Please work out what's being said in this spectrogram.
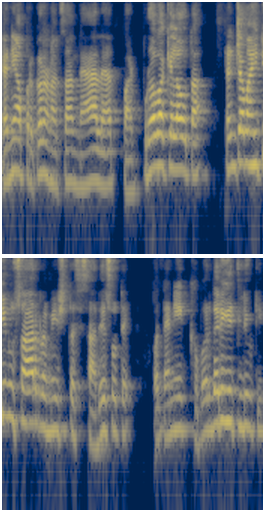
यांनी या प्रकरणाचा न्यायालयात पाठपुरावा केला होता. त्यांच्या माहितीनुसार रमेश तसे साधेच होते पण त्यांनी एक खबरदारी घेतली होती.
